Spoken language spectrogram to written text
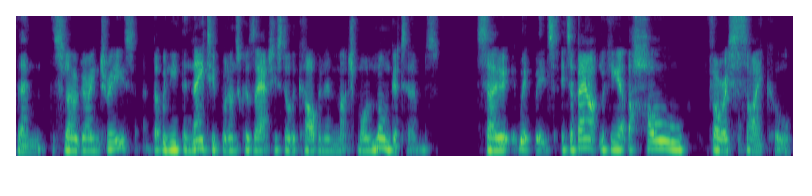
than the slower growing trees, but we need the native woodlands because they actually store the carbon in much more longer terms. So it's it's about looking at the whole forest cycle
